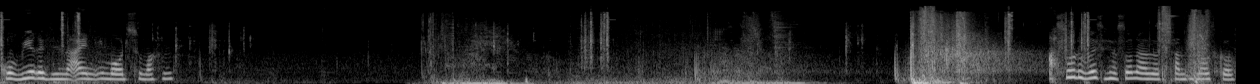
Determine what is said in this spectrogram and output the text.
probiere, diesen einen Emote zu machen. So, du willst nicht aus so einer Distanz rauskommen.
